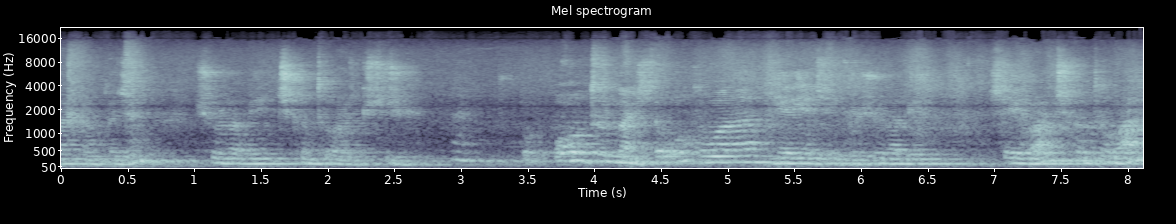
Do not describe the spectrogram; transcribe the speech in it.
Ben noktacığım. Şurada bir çıkıntı var küçücük. O, o tırnak işte o kovanı geriye çekiyor. Şurada bir şey var, çıkıntı var.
